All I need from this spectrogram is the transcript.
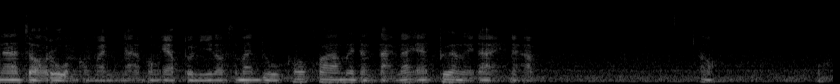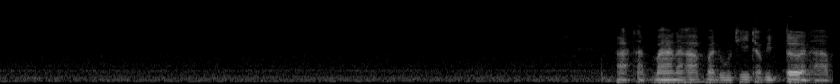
หน้าจอรวมของมันนะครับของแอปตัวนี้เราสามารถดูข้อความอะไรต่างๆ ได้แอดเพื่อนอะไรได้นะครับอะถัดมานะครับมาดูที่ทวิตเตอร์นะครับ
